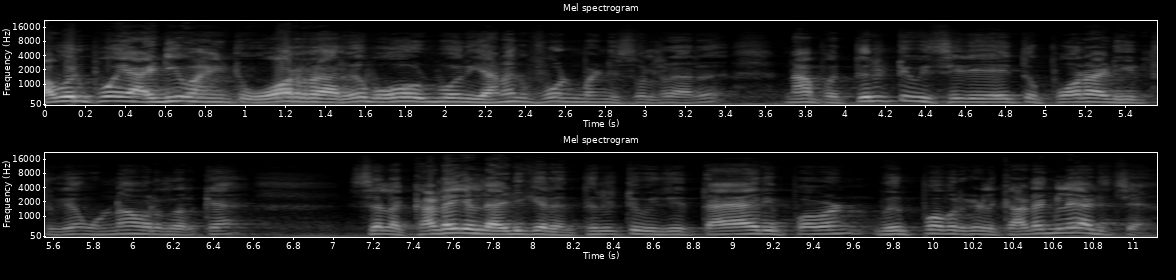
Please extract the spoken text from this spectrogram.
அவர் போய் அடி வாங்கிட்டு ஓடுறாரு ஓடும்போது எனக்கு ஃபோன் பண்ணி சொல்கிறாரு நான் இப்போ திருட்டு விசையை ஏற்று போராடிக்கிட்டு இருக்கேன் உண்ணாவிரதம் இருக்கேன். சில கடைகளில் அடிக்கிறேன். திருட்டு விசை தயாரிப்பவன் விற்பவர்கள் கடைகளே அடித்தேன்.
